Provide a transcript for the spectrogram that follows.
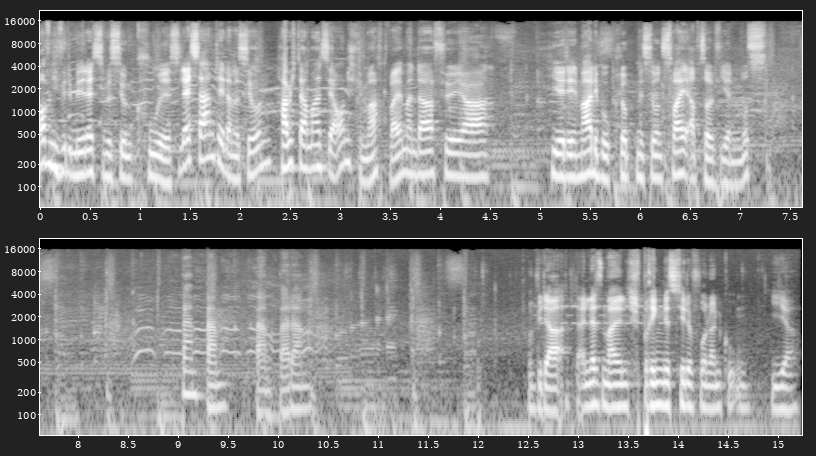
Hoffentlich wird die letzte Mission cool. Das letzte Antäter-Mission habe ich damals ja auch nicht gemacht, weil man dafür ja hier den Malibu Club Mission 2 absolvieren muss. Bam, bam, bam, badam. Und wieder ein letztes Mal ein springendes Telefon angucken. Hier.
